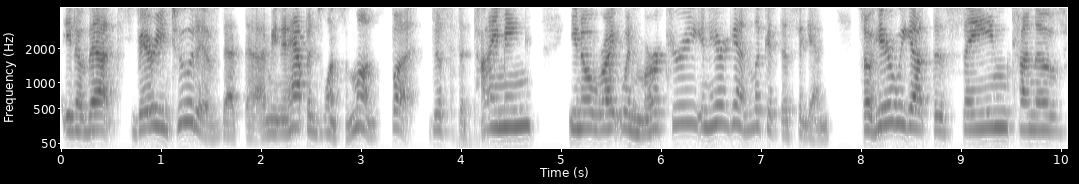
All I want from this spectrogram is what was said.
you know that's very intuitive that, that i mean it happens once a month but just the timing you know right when mercury and here again look at this again. So here we got the same kind of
